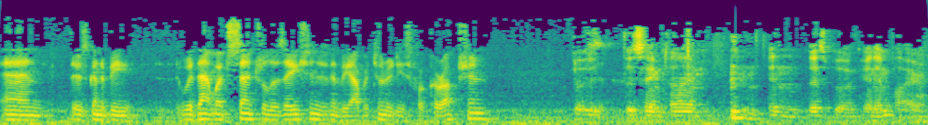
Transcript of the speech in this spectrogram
and there's going to be with that much centralization, there's going to be opportunities for corruption. But at the same time, in this book, in Empire,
